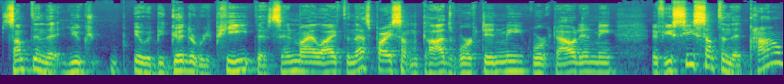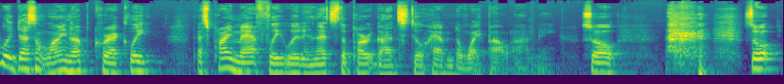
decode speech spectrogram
something that you it would be good to repeat that's in my life then that's probably something god's worked in me worked out in me if you see something that probably doesn't line up correctly that's probably matt fleetwood and that's the part god's still having to wipe out on me so so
